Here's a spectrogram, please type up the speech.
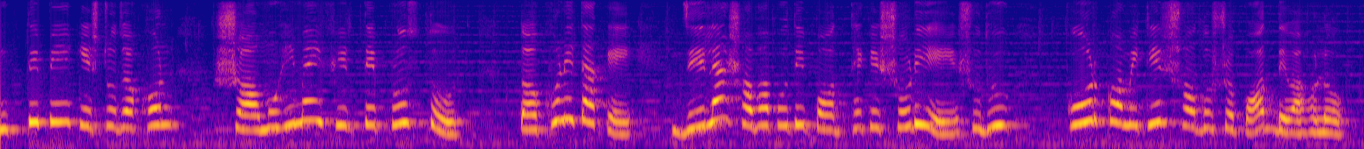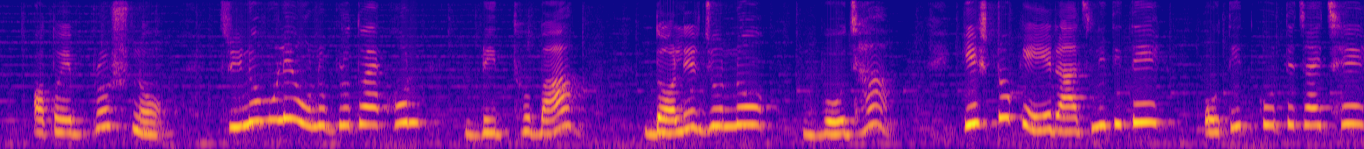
মুক্তি পেয়ে কেষ্ট যখন স্বমহিমায় ফিরতে প্রস্তুত, তখনই তাকে জেলা সভাপতি পদ থেকে সরিয়ে শুধু কোর কমিটির সদস্য পদ দেওয়া হলো। অতএব প্রশ্ন, তৃণমূলে অনুব্রত এখন বৃদ্ধ বাঘ দলের জন্য বোঝা? কেষ্টকে রাজনীতিতে অতীত করতে চাইছে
